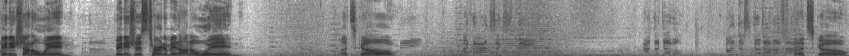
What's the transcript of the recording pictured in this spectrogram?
Finish on a win. Finish this tournament on a win. Let's go. Let's go.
